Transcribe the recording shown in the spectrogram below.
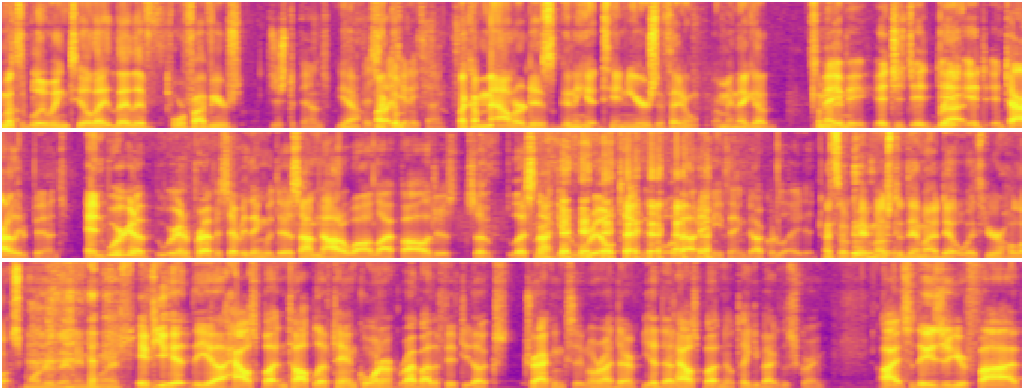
What's a blue wing teal? They they live four or five years. Just depends. Yeah, it's like, a, anything. Like a mallard is going to hit ten years if they don't. I mean, they got some of them- Maybe it just it, Right. it it entirely depends. And we're gonna we're gonna preface everything with this. I'm not a wildlife biologist, so let's not get real technical about anything duck related. That's okay. Most of them I dealt with. You're a whole lot smarter than anyways. If you hit the uh, house button top left hand corner, right by the 50 ducks tracking signal right there, you hit that house button, it'll take you back to the screen. All right, so these are your five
